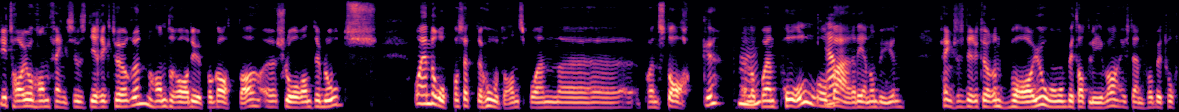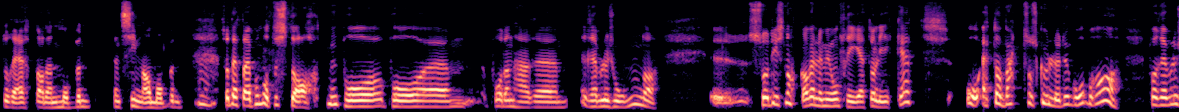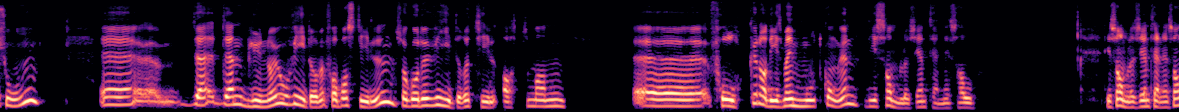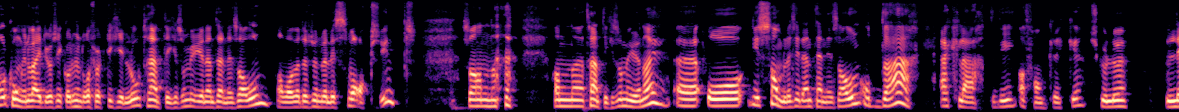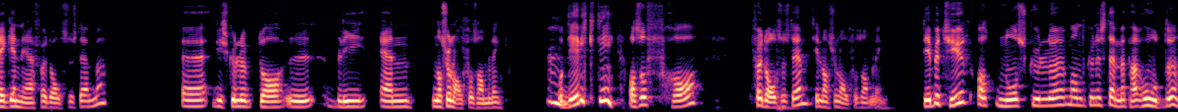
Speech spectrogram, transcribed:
De tar jo han fengselsdirektøren, han drar de ut på gata, slår han til blods. Og ender opp å sette hodet hans på en, eh, på en stake eller Mhm. på en pål og Ja. bære det gjennom byen. Fengselsdirektøren ba jo om å bli tatt livet av istedenfor å bli torturert av den mobben. Den sinna mobben. Mm. Så dette er på en måte starten på, på, eh, på denne eh, revolusjonen. da. Så de snakka veldig mye om frihet og likhet. Og etter hvert så skulle det gå bra. For revolusjonen den begynner jo videre For Bastillen så går det videre til at man eh, Folket, og de som er imot kongen, de samles i en tennishall. De samles i en tennishall. Kongen veide jo sikkert 140 kilo, trente ikke så mye i den tennishallen. Han var dessuten veldig svaksynt, så han, han eh, trente ikke så mye, nei. Eh, Og de samles i den tennishallen, og der erklærte de at Frankrike skulle legge ned føydalsystemet. Eh, De skulle da bli en nasjonalforsamling. Mm. Og det er viktig. Altså fra føydalsystem til nasjonalforsamling. Det betyr at nå skulle man kunne stemme per hode,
